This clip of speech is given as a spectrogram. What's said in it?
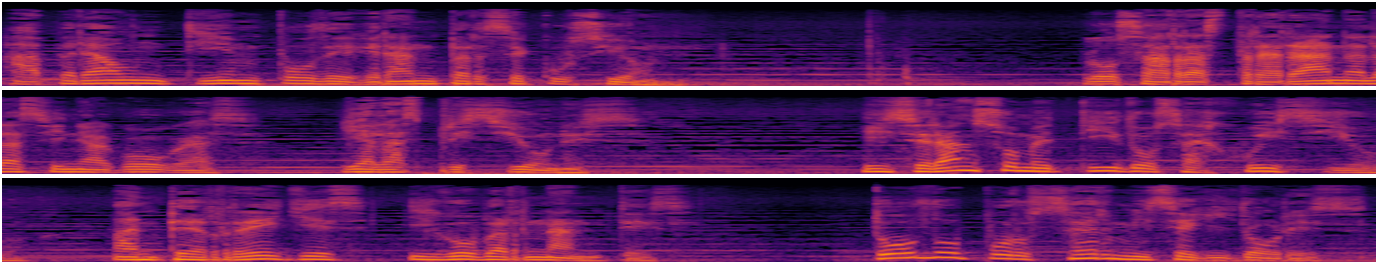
habrá un tiempo de gran persecución. Los arrastrarán a las sinagogas y a las prisiones, y serán sometidos a juicio ante reyes y gobernantes, todo por ser mis seguidores.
